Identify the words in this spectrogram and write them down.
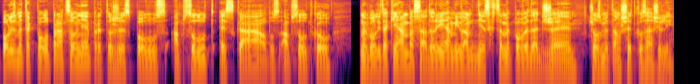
boli sme tak polopracovne, pretože spolu s Absolut SK alebo s Absolutkou sme boli takí ambasádori a my vám dnes chceme povedať, že čo sme tam všetko zažili.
